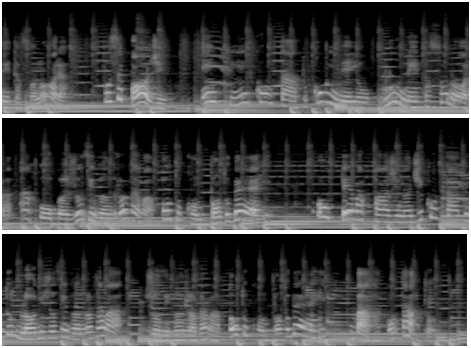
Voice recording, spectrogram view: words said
Luneta Sonora? Você pode! Entre em contato com o e-mail lunetasonora.josivandroavelar.com.br ou pela página de contato do blog Josivandro Avelar, josivandroavelar.com.br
